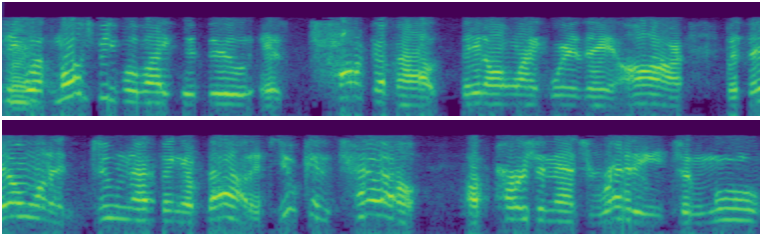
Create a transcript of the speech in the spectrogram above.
See, what most people like to do is talk about they don't like where they are, but they don't want to do nothing about it. You can tell a person that's ready to move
